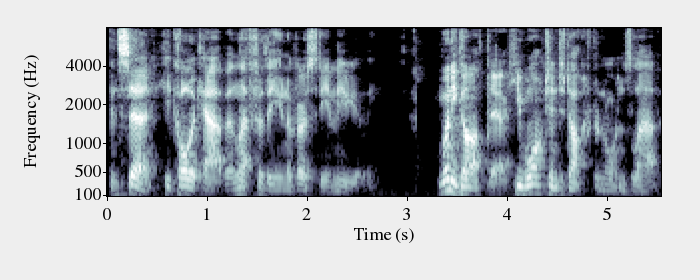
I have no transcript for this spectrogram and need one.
Instead, he called a cab and left for the university immediately. When he got there, he walked into Dr. Norton's lab.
